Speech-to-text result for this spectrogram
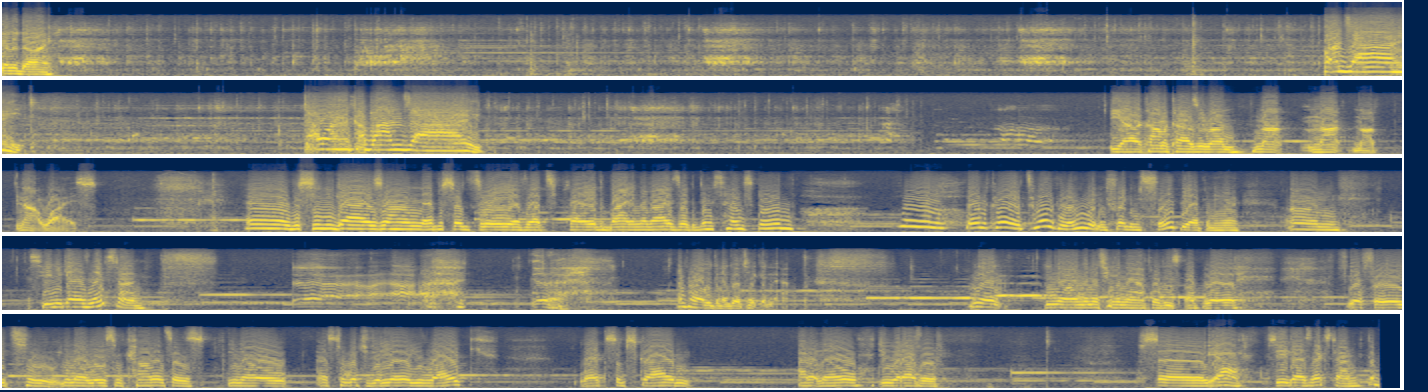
Gonna die. Banzai! Tawaraka Banzai! Yeah, kamikaze run, not, not, not, not wise. We'll see you guys on episode 3 of Let's Play The Binding of Isaac. This has been... Oh, I'm kind of talking. I'm getting friggin' sleepy up in here. Um, see you guys next time. I'm probably gonna go take a nap. Yeah, you know, I'm gonna take a nap while these upload. Feel free to, you know, leave some comments as, you know, as to which video you like. Like, subscribe, I don't know, do whatever. So, yeah, see you guys next time. Goodbye.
